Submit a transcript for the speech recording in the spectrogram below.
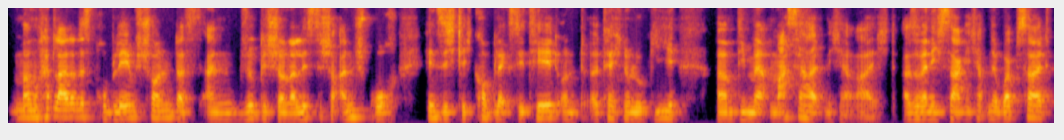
man hat leider das Problem schon, dass ein wirklich journalistischer Anspruch hinsichtlich Komplexität und äh, Technologie ähm, die Masse halt nicht erreicht. Also wenn ich sage, ich habe eine Website,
